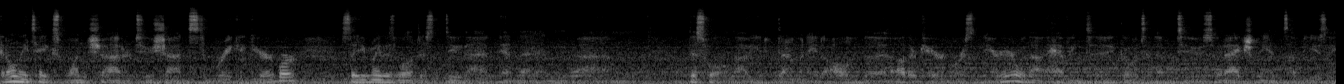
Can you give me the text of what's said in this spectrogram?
it only takes one shot or two shots to break a Caragor, so you might as well just do that, and then um, this will allow you to dominate all of the other Caragors in the area without having to go to them too. So it actually ends up using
